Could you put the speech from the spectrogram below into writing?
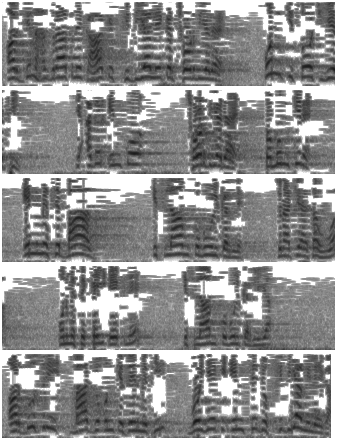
اور جن حضرات نے کہا کہ فدیہ لے کر چھوڑ دیا جائے، ان کی سوچ یہ تھی کہ اگر ان کو چھوڑ دیا جائے تو ممکن ہے ان میں سے بعض اسلام قبول کر لیں۔ چنانچہ ایسا ہوا، ان میں سے کئی ایک نے اسلام قبول کر لیا۔ اور دوسری بات جو ان کے ذہن میں تھی وہ یہ کہ ان سے جو فدیہ ملے گا،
